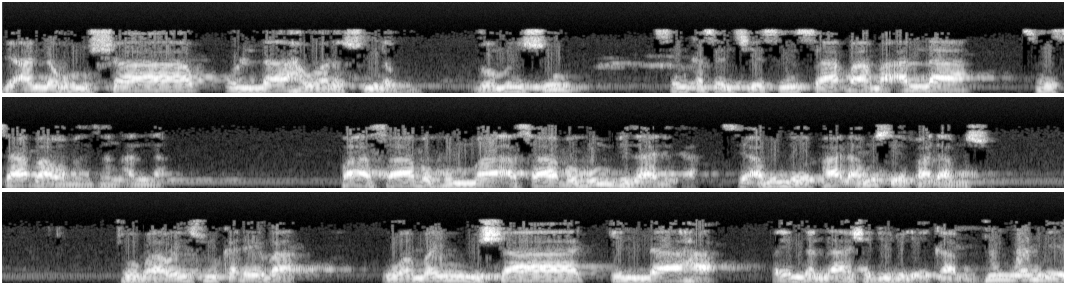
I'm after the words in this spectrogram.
bi annahum shaqullaha wa rasulahu domin su sun kasance sun saba ma Allah sun saba wa manzon Allah. Fa asabahum ma asabahum bizalika sai abin da ya fada musu ya fada musu. To ba wai su kadai ba wa man yushaqillaha fa inna Allaha shadidul iqab duk wanda ya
